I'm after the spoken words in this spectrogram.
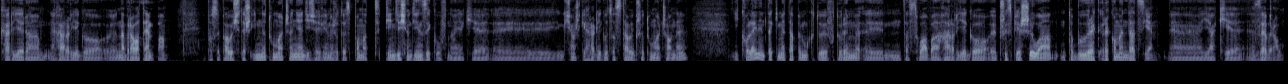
kariera Harariego nabrała tempa. Posypały się też inne tłumaczenia. Dzisiaj wiemy, że to jest ponad 50 języków, na jakie książki Harariego zostały przetłumaczone. I kolejnym takim etapem, w którym y, ta sława Harariego y, przyspieszyła, to były rekomendacje, jakie zebrał.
